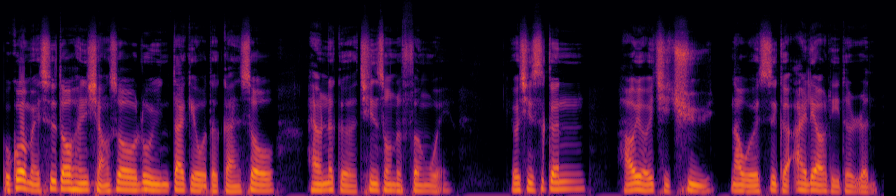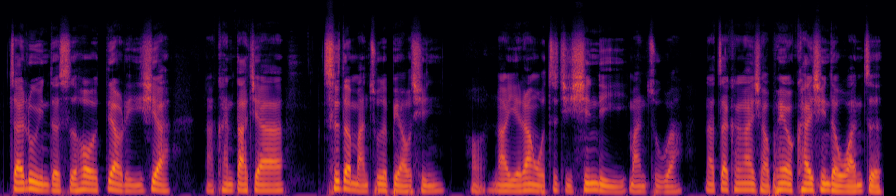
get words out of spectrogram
不过每次都很享受露营带给我的感受，还有那个轻松的氛围，尤其是跟好友一起去。那我也是个爱料理的人，在露营的时候料理一下，那看大家吃的满足的表情，哦，那也让我自己心里满足啊。那再看看小朋友开心的玩着，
